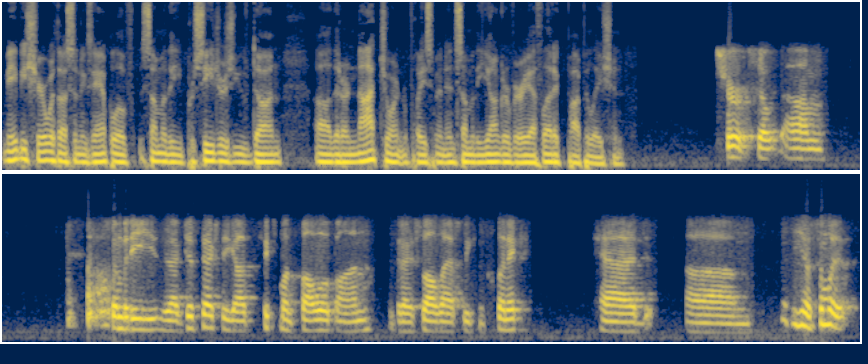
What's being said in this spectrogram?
maybe share with us an example of some of the procedures you've done uh, that are not joint replacement in some of the younger, very athletic population. Sure. So um, somebody that I've just actually got six month follow up on that I saw last week in clinic had um, you know somewhat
